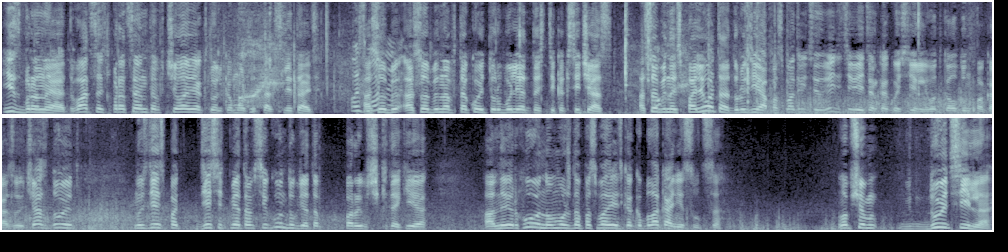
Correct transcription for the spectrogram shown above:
избранная. 20% человек только может так слетать. Возможно, Особи- особенно в такой турбулентности, как сейчас. Особенность полета, друзья, посмотрите, видите ветер какой сильный? Вот колдун показывает. Сейчас дует, ну здесь по 10 метров в секунду где-то порывчики такие. А наверху, ну можно посмотреть, как облака несутся. В общем, дует сильно.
